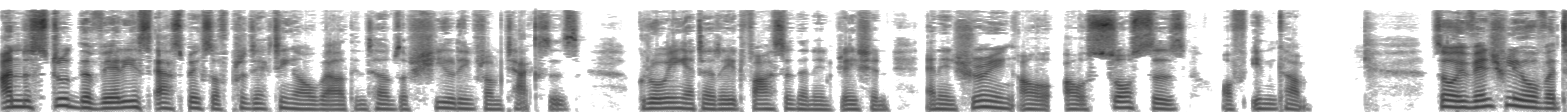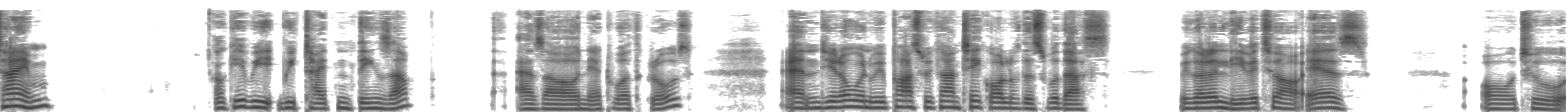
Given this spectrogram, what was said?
understood the various aspects of protecting our wealth in terms of shielding from taxes, growing at a rate faster than inflation, and ensuring our, our sources of income. So eventually, over time, okay, we, we tighten things up as our net worth grows. And, you know, when we pass, we can't take all of this with us. We got to leave it to our heirs or to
